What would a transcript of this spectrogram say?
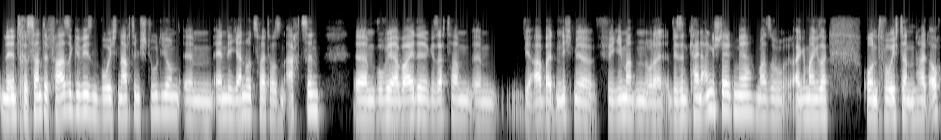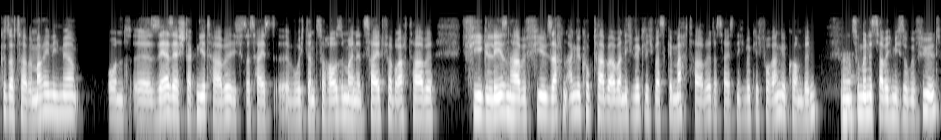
eine interessante Phase gewesen, wo ich nach dem Studium ähm, Ende Januar 2018, ähm, wo wir ja beide gesagt haben, ähm, wir arbeiten nicht mehr für jemanden oder wir sind keine Angestellten mehr, mal so allgemein gesagt. Und wo ich dann halt auch gesagt habe, mache ich nicht mehr und äh, sehr, sehr stagniert habe. Ich, das heißt, äh, wo ich dann zu Hause meine Zeit verbracht habe, viel gelesen habe, viel Sachen angeguckt habe, aber nicht wirklich was gemacht habe. Das heißt, nicht wirklich vorangekommen bin. Ja. Zumindest habe ich mich so gefühlt.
